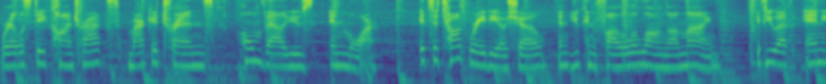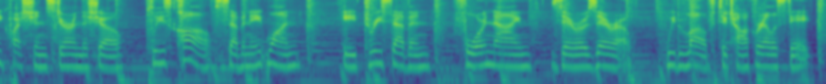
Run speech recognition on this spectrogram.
real estate contracts, market trends, home values, and more. It's a talk radio show, and you can follow along online. If you have any questions during the show, please call 781 837 4900. We'd love to talk real estate.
